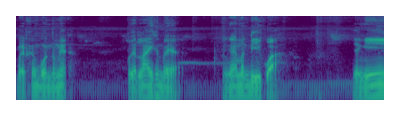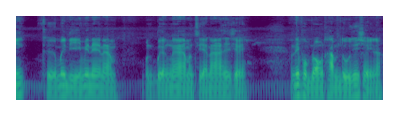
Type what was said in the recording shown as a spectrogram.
เปิดข้างบนตรงเนี้ย เปิดไล่ขึ้นไปอะอย่างงั้นมันดีกว่า อย่างนี้คือไม่ดีไม่แนะนำมันเบืองหน้ามันเสียหน้าเฉยๆอันนี้ผมลองทำดูเฉยๆนะ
